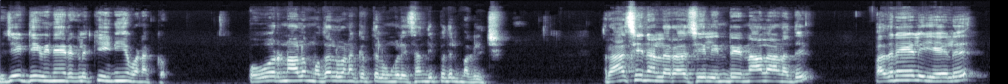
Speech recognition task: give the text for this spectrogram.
விஜய் டிவி நேயர்களுக்கு இனிய வணக்கம். ஒவ்வொரு நாளும் முதல் வணக்கத்தில் உங்களை சந்திப்பதில் மகிழ்ச்சி. ராசி நல்ல ராசியில் இன்றைய நாளானது பதினேழு ஏழு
